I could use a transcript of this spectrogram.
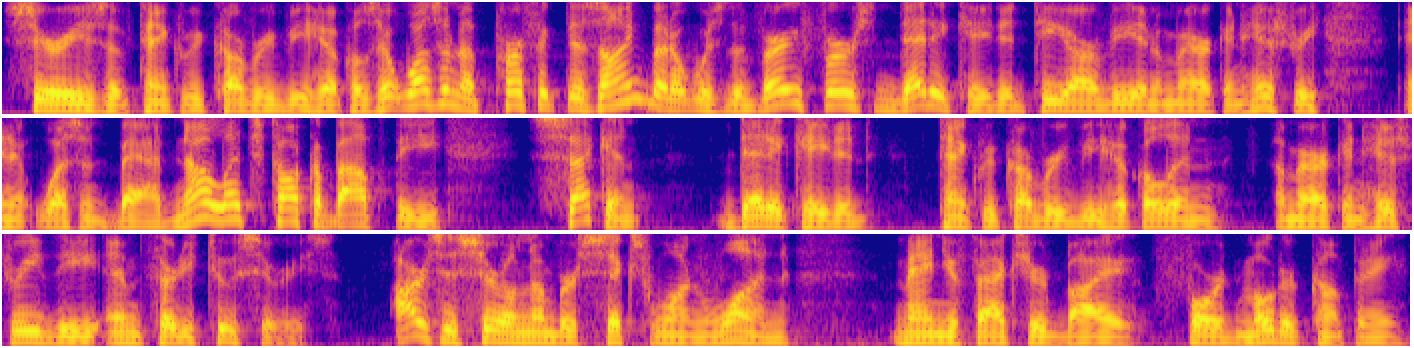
series of tank recovery vehicles. It wasn't a perfect design, but it was the very first dedicated TRV in American history, and it wasn't bad. Now let's talk about the second dedicated tank recovery vehicle in American history, the M32 series. Ours is serial number 611, manufactured by Ford Motor Company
